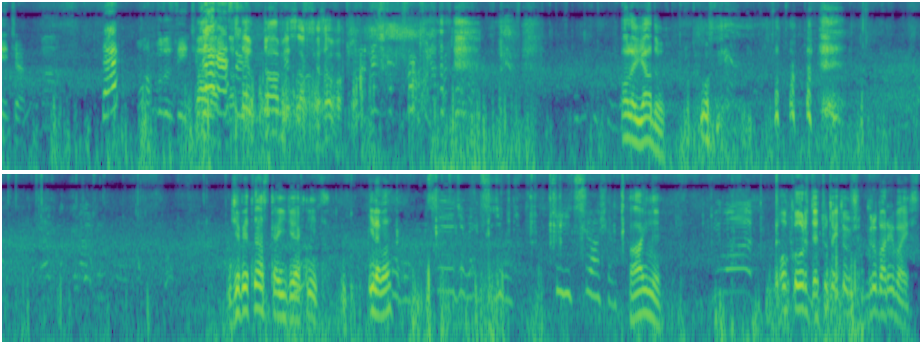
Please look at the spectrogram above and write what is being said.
zdjęcia. Tak? No, do zdjęcia. Zaraz. następny, tam jest akcja, zobacz. Ale jadą. Chłopie. Dziewiętnastka idzie jak nic. Ile ma? 3,9, 3,9. Czyli 3,8. Fajny. O kurde, tutaj to już gruba ryba jest.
